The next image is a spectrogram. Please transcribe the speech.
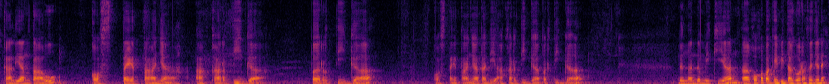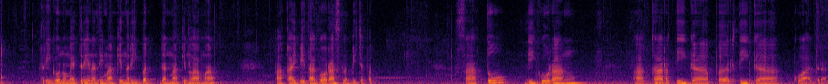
Kalian tahu cos tetanya akar 3 per 3. Cos tetanya tadi akar 3 per 3. Dengan demikian, uh, Koko pakai Pitagoras saja deh. Trigonometri nanti makin ribet dan makin lama. Pakai Pitagoras lebih cepat. 1 dikurang akar 3 per 3 kuadrat.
